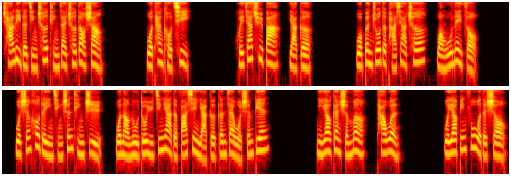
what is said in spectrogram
查理的警车停在车道上。我叹口气。回家去吧，雅各。我笨拙的爬下车。往屋内走，我身后的引擎声停止。我恼怒多于惊讶地发现雅各跟在我身边。你要干什么？他问。我要冰敷我的手，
